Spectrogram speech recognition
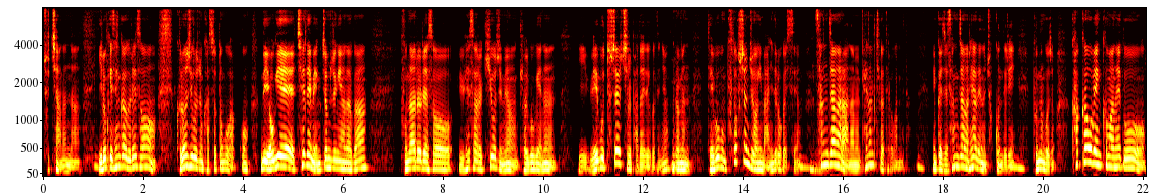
좋지 않았나 이렇게 생각을 해서 그런 식으로 좀 갔었던 것 같고 근데 여기에 최대 맹점 중에 하나가 분할을 해서 이 회사를 키워주면 결국에는 이 외부 투자 유치를 받아야 되거든요. 그러면 대부분 풋옵션 조항이 많이 들어가 있어요. 음. 상장을 안 하면 페널티가 들어갑니다. 음. 그러니까 이제 상장을 해야 되는 조건들이 음. 붙는 거죠. 카카오뱅크만 해도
